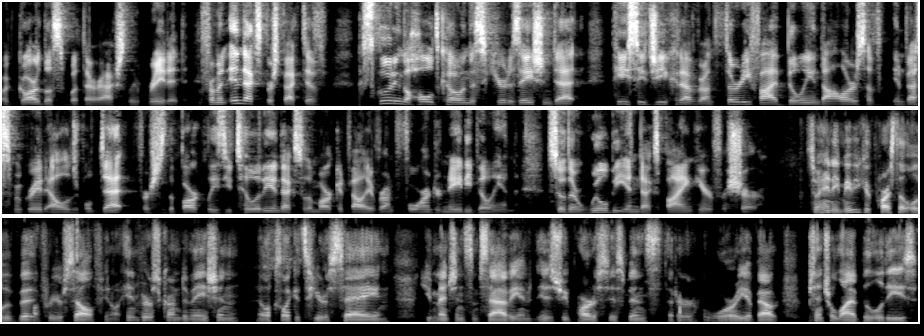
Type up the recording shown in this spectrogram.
regardless of what they're actually rated. From an index perspective, excluding the Holdco and the securitization debt, PCG could have around $35 billion of investment grade eligible debt versus the Barclays Utility Index with a market value of around 480 billion. So there will be index buying here for sure. So Andy, maybe you could parse that a little bit for yourself. You know, inverse condemnation, it looks like it's here to stay. And you mentioned some savvy industry participants that are worried about potential liabilities.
